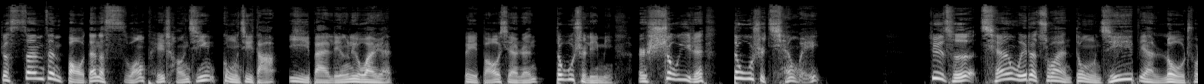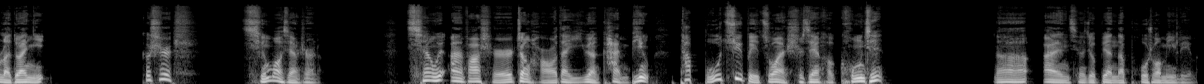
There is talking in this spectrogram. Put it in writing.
这三份保单的死亡赔偿金共计达一百零六万元。被保险人都是李敏，而受益人都是钱维。据此，钱维的作案动机便露出了端倪。可是，情报显示了，钱维案发时正好在医院看病，他不具备作案时间和空间。那案情就变得扑朔迷离了。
